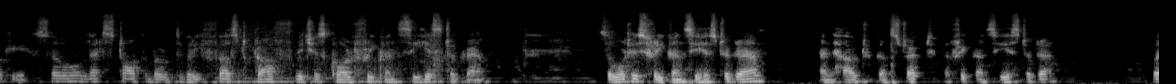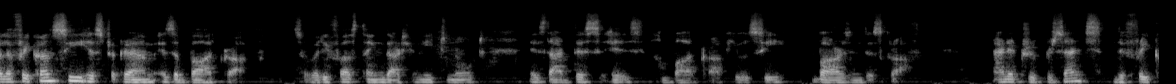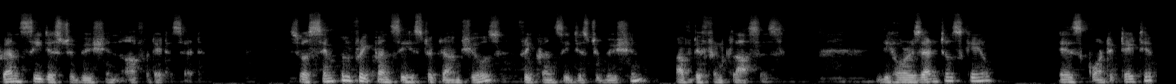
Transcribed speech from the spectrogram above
Okay, so let's talk about the very first graph, which is called frequency histogram. So what is frequency histogram and how to construct a frequency histogram? Well, a frequency histogram is a bar graph. So very first thing that you need to note is that this is a bar graph. You'll see bars in this graph. And it represents the frequency distribution of a data set. So a simple frequency histogram shows frequency distribution of different classes. The horizontal scale is quantitative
